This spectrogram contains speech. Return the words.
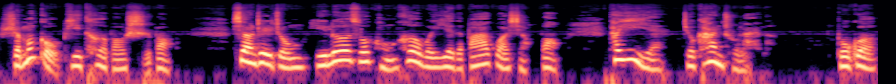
什么狗屁特报时报？像这种以勒索恐吓为业的八卦小报，他一眼就看出来了。不过，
